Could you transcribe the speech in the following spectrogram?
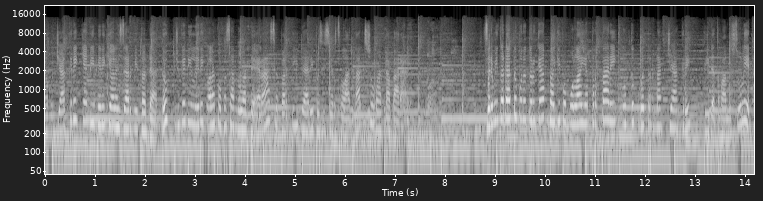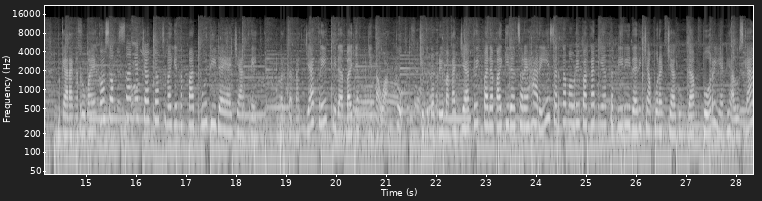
namun jangkrik yang dimiliki oleh Zarmito Datuk juga dilirik oleh pemesan luar daerah seperti dari pesisir selatan Sumatera Barat. Zarmito Datuk menuturkan bagi pemula yang tertarik untuk beternak jangkrik tidak terlalu sulit. Pekarangan rumah yang kosong sangat cocok sebagai tempat budidaya jangkrik. Berternak jangkrik tidak banyak menyita waktu. Cukup memberi makan jangkrik pada pagi dan sore hari serta memberi pakan yang terdiri dari campuran jagung dampur yang dihaluskan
